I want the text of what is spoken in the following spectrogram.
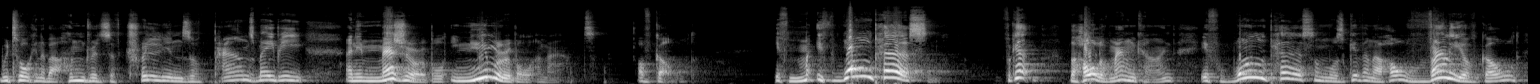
We're talking about hundreds of trillions of pounds, maybe an immeasurable, innumerable amount of gold. If, if one person, forget the whole of mankind, if one person was given a whole valley of gold,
